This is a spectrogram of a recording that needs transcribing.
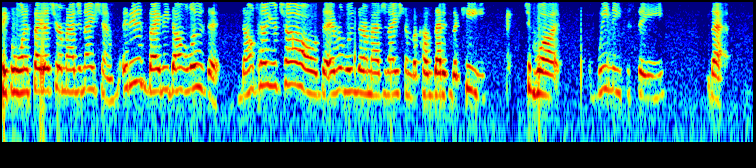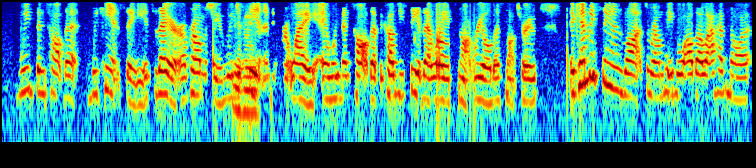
People want to say that's your imagination. It is, baby. Don't lose it. Don't tell your child to ever lose their imagination because that is the key to what we need to see that we've been taught that we can't see. It's there. I promise you. We just Mhm. see it in a different way, and we've been taught that because you see it that way, it's not real. That's not true. It can be seen in lots around people, although I have not.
